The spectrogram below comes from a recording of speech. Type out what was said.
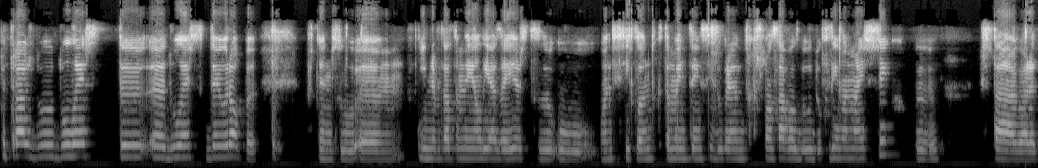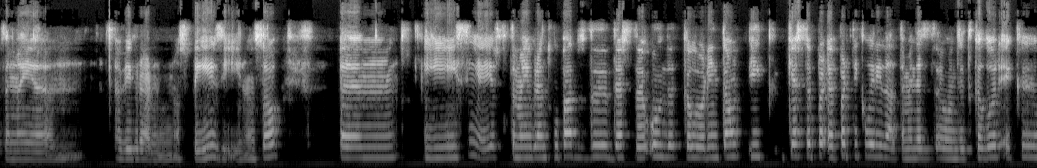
que traz do, do leste, uh, do leste da Europa. Portanto, um, ehm, e na verdade também, aliás, é este o, o anticiclone que também tem sido o grande responsável do, do clima mais seco. Uh, está agora também a, a vigorar no nosso país e não só. Um, e sim, é este também o grande culpado de, desta onda de calor, então, e que, que, esta a particularidade também desta onda de calor é que,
